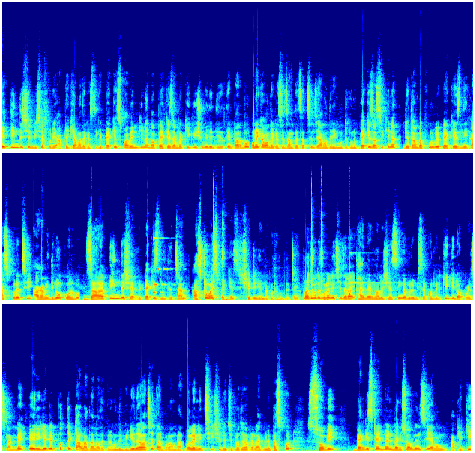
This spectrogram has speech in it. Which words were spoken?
এই তিন দেশের ভিসা করে আপনি কি আমাদের কাছ থেকে প্যাকেজ পাবেন কিনা বা প্যাকেজ আমরা কি কি সুবিধা দিতে পারব? অনেকে আমাদের কাছে জানতে চাচ্ছেন যে আমাদের এই মুহূর্তে কোনো প্যাকেজ আছে কিনা, যেহেতু আমরা পূর্বে প্যাকেজ নিয়ে কাজ করেছি, আগামী দিনেও করব। যারা তিন দেশে আপনি প্যাকেজ নিতে চান কাস্টমাইজ প্যাকেজ সেটি নিয়ে আমরা কথা বলতে চাই। প্রথমত বলে নিচ্ছি, যারা থাইল্যান্ড, মালয়েশিয়া, সিঙ্গাপুরের ভিসা করবেন কি কি ডকুমেন্টস লাগবে, এই রিলেটেড প্রত্যেকটা আলাদা আলাদা করে আমাদের ভিডিও দেওয়া আছে। তারপর আমরা বলে নিচ্ছি, সেটা হচ্ছে প্রথমে আপনার লাগবে পাসপোর্ট ছবি ব্যাংক স্টেটমেন্ট ব্যাংক সলভেন্সি এবং আপনি কি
